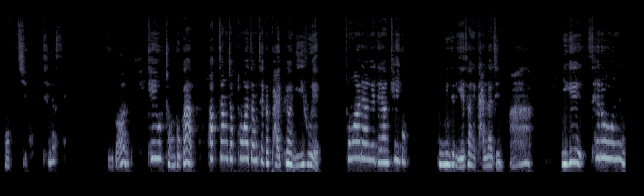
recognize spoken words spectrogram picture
없지요. 틀렸어요. 2번, K국 정부가 확장적 통화 정책을 발표한 이후에 통화량에 대한 K국 국민들의 예상이 달라진, 아, 이게 새로운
